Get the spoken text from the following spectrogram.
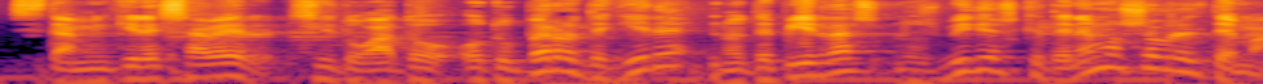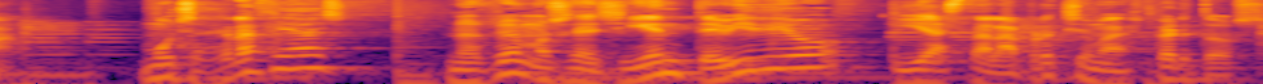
Si también quieres saber si tu gato o tu perro te quiere, no te pierdas los vídeos que tenemos sobre el tema. Muchas gracias, nos vemos en el siguiente vídeo y hasta la próxima expertos.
